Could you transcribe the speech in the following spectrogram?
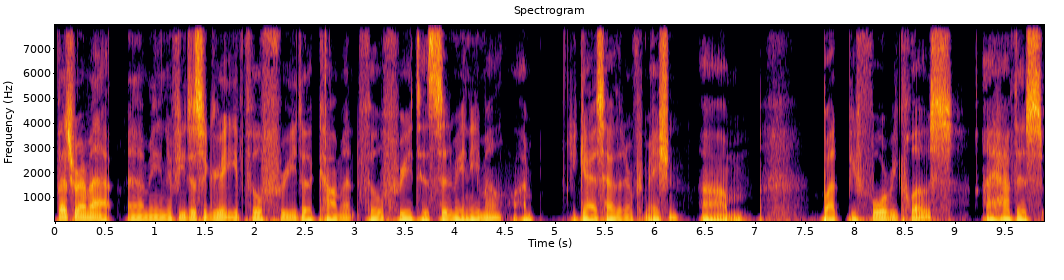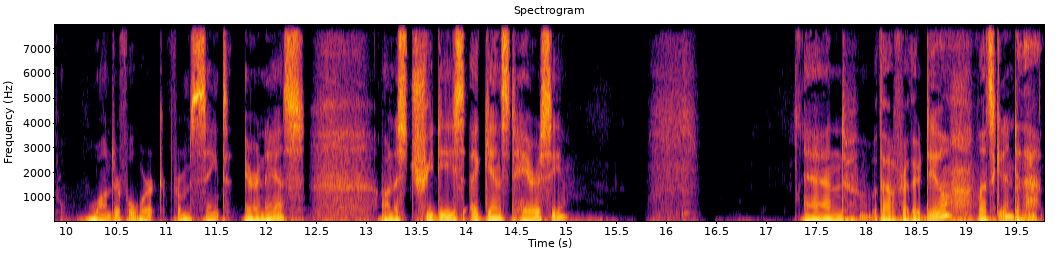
that's where I'm at. I mean, if you disagree, feel free to comment. Feel free to send me an email. I'm, you guys have that information. Um, but before we close, I have this wonderful work from Saint Irenaeus on his treatise against heresy. And without further ado, let's get into that.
